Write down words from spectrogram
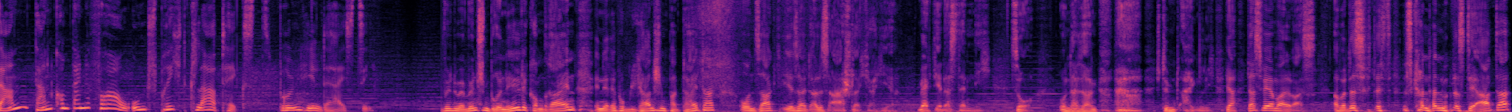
dann, dann kommt eine Frau und spricht Klartext. Brünnhilde heißt sie. Würde mir wünschen, Brünnhilde kommt rein in den Republikanischen Parteitag und sagt, ihr seid alles Arschlöcher hier. Merkt ihr das denn nicht? So. Und dann sagen, ja, stimmt eigentlich. Ja, das wäre mal was. Aber das, das, das kann dann nur das Theater.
